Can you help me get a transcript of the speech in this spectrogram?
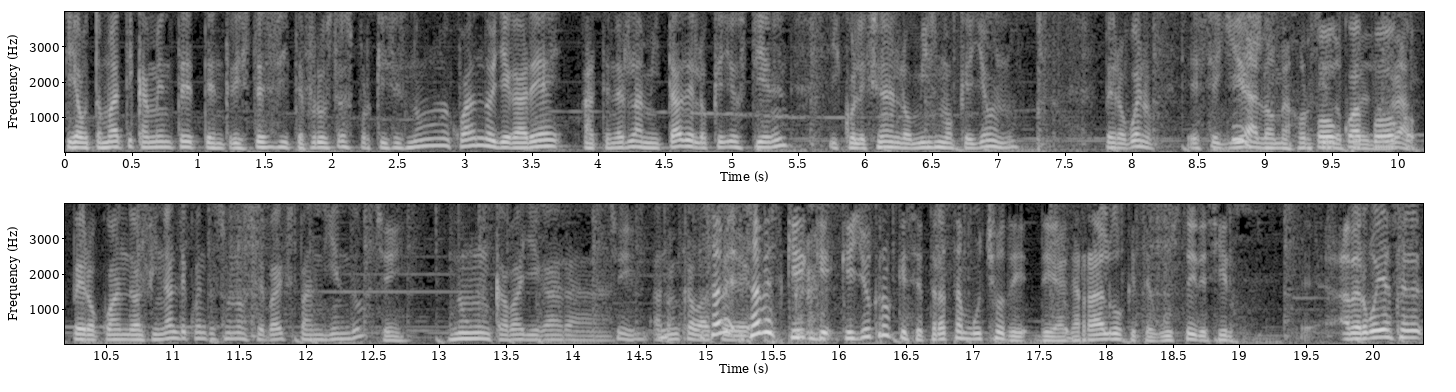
y automáticamente te entristeces y te frustras porque dices, no, ¿cuándo llegaré a tener la mitad de lo que ellos tienen y coleccionan lo mismo que yo, ¿no? Pero bueno, es Sí, seguir a lo mejor sí lo poco a poco, lograr. pero cuando al final de cuentas uno se va expandiendo, Sí. Nunca va a llegar a... Sí. a- nunca va a ¿Sabe- ser ¿Sabes qué? Que, que yo creo que se trata mucho de, de agarrar algo que te guste y decir, eh, a ver, voy a hacer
